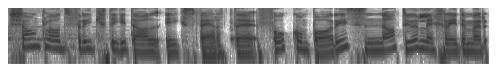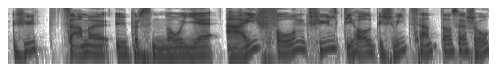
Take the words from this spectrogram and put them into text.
Jean-Claude Frick, Digital-Experte von Comparis. Natürlich reden wir heute zusammen über das neue iPhone. Gefühlt die halbe Schweiz hat das ja schon.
